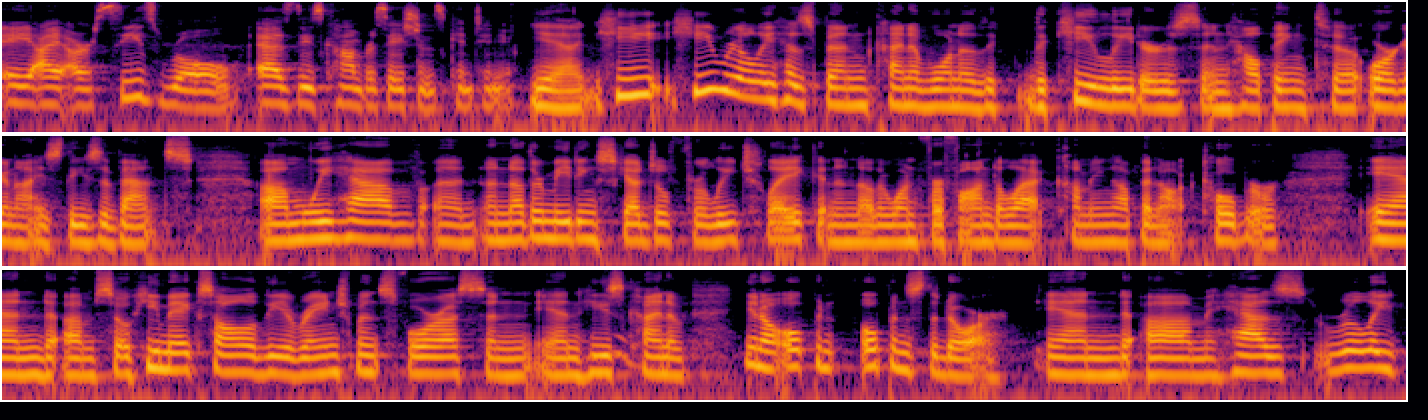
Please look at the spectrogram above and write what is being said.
AIRC's role as these conversations continue? Yeah, he, he really has been kind of one of the, the key leaders in helping to organize these events. Um, we have an, another meeting scheduled for Leech Lake and another one for Fond du Lac coming up in October. And um, so he makes all of the arrangements for us and, and he's kind of, you know, open, opens the door and um, has really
